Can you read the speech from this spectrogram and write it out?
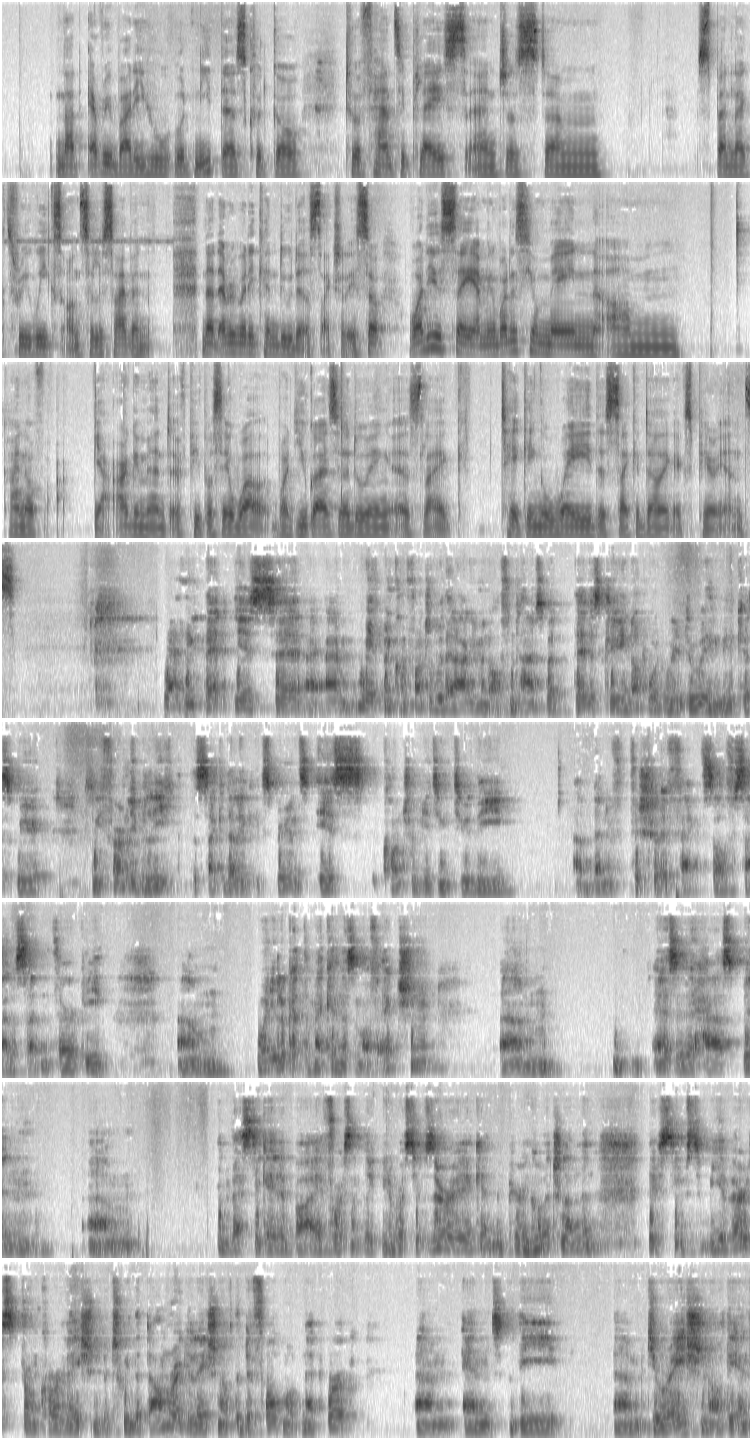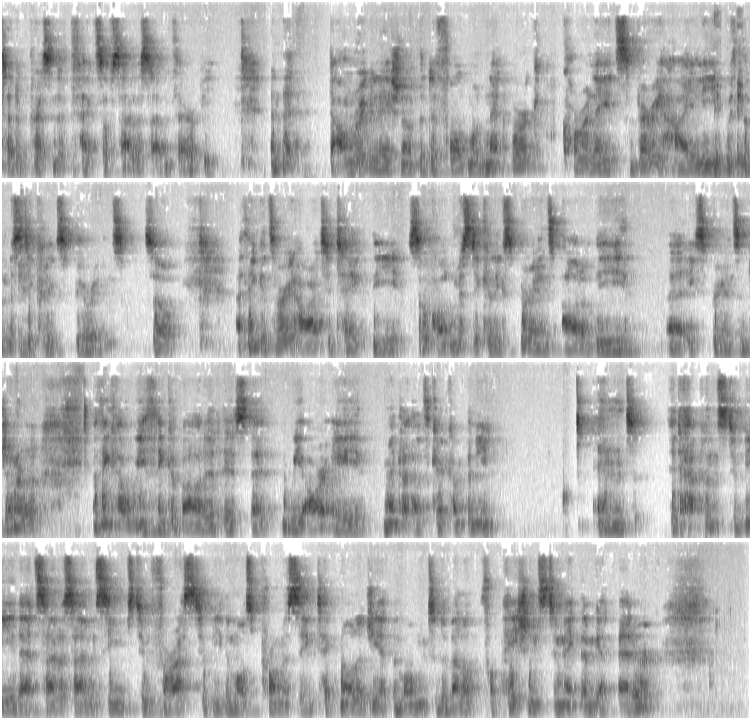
not everybody who would need this could go to a fancy place and just um, spend like three weeks on psilocybin. Not everybody can do this actually. So, what do you say? I mean, what is your main um, kind of yeah argument if people say, well, what you guys are doing is like taking away the psychedelic experience? Yeah, I think that is. Uh, I, I, we have been confronted with that argument oftentimes, but that is clearly not what we're doing because we we firmly believe that the psychedelic experience is contributing to the uh, beneficial effects of psilocybin therapy. Um, when you look at the mechanism of action, um, as it has been um, investigated by, for example, the University of Zurich and Imperial mm-hmm. College London, there seems to be a very strong correlation between the downregulation of the default mode network um, and the um, duration of the antidepressant effects of psilocybin therapy. And that downregulation of the default mode network correlates very highly with the mystical experience. So I think it's very hard to take the so called mystical experience out of the uh, experience in general. I think how we think about it is that we are a mental health care company, and it happens to be that psilocybin seems to, for us, to be the most promising technology at the moment to develop for patients to make them get better.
